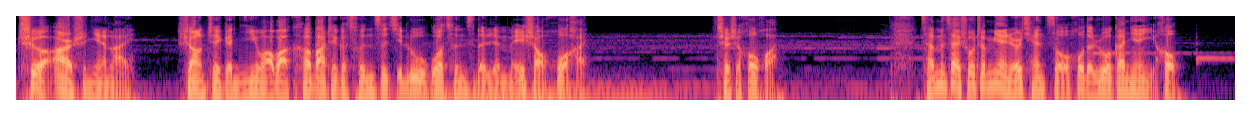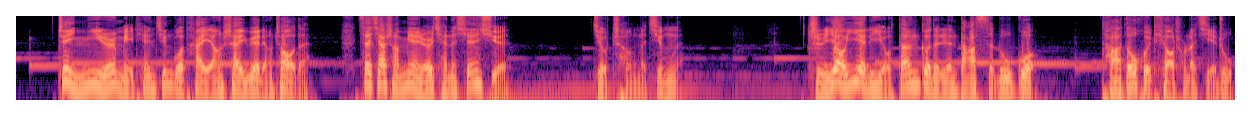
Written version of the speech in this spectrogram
这二十年来，让这个泥娃娃可把这个村子及路过村子的人没少祸害。这是后话。咱们再说这面人前走后的若干年以后，这泥人每天经过太阳晒、月亮照的，再加上面人前的鲜血，就成了精了。只要夜里有单个的人打死路过，他都会跳出来截住，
